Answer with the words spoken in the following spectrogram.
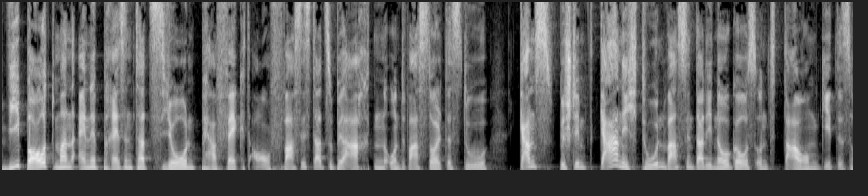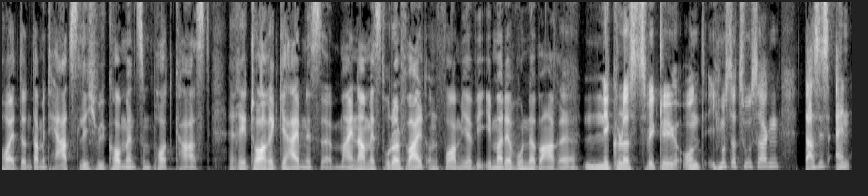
Wie baut man eine Präsentation perfekt auf? Was ist da zu beachten und was solltest du ganz bestimmt gar nicht tun? Was sind da die No-Gos? Und darum geht es heute und damit herzlich willkommen zum Podcast Rhetorikgeheimnisse. Mein Name ist Rudolf Wald und vor mir wie immer der wunderbare Nikolaus Zwickel. Und ich muss dazu sagen, das ist ein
